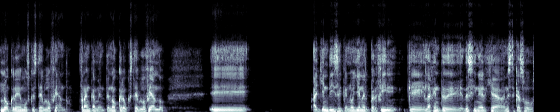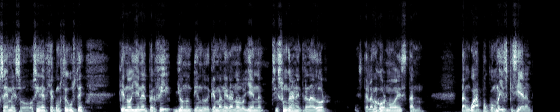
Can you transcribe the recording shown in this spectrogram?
no creemos que esté bloqueando. Francamente, no creo que esté bloqueando. Eh, hay quien dice que no llena el perfil que la gente de, de Sinergia, en este caso SEMES o Sinergia, como usted guste, que no llena el perfil, yo no entiendo de qué manera no lo llena. Si es un gran entrenador, este, a lo mejor no es tan, tan guapo como ellos quisieran,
